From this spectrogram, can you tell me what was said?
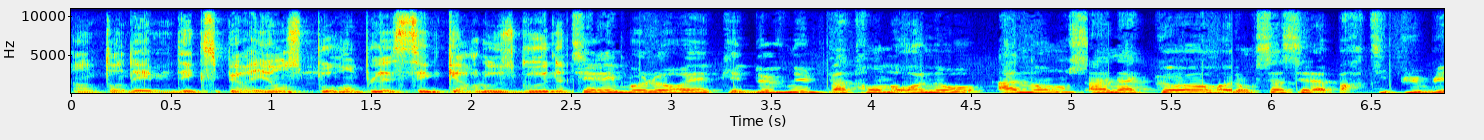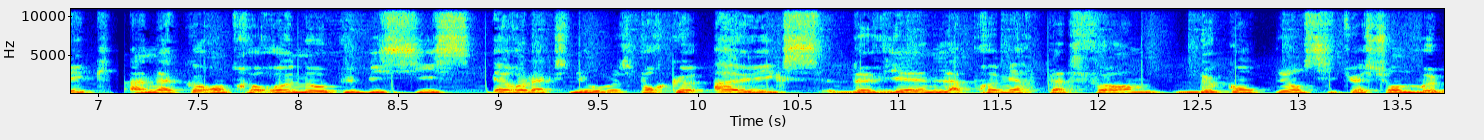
Un tandem d'expérience pour remplacer Carlos Ghosn. Thierry Bolloré, qui est devenu le patron de Renault, annonce un accord, donc ça c'est la partie publique, un accord entre Renault, Publicis et Relax News pour que AEX devienne la première plateforme de contenu en situation de mobilité.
